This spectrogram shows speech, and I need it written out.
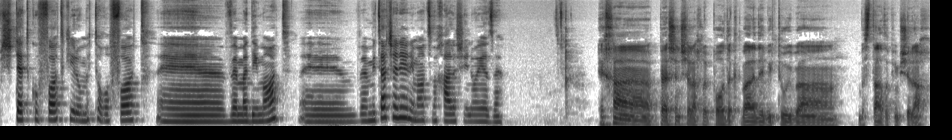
שתי תקופות כאילו מטורפות אה, ומדהימות, אה, ומצד שני אני מאוד שמחה על השינוי הזה. איך ה passion שלך ל product בא לידי ביטוי בסטארט-אפים שלך?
